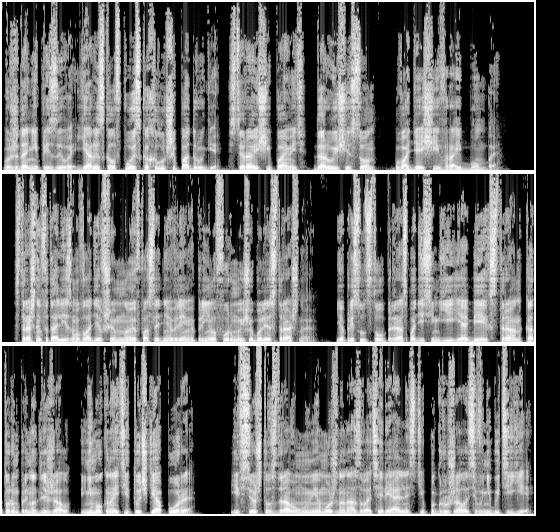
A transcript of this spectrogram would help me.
В ожидании призыва я рыскал в поисках лучшей подруги, стирающей память, дарующей сон, уводящие в рай бомбы. Страшный фатализм, овладевший мною в последнее время, принял форму еще более страшную. Я присутствовал при распаде семьи и обеих стран, к которым принадлежал, и не мог найти точки опоры. И все, что в здравом уме можно назвать реальностью, погружалось в небытие.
